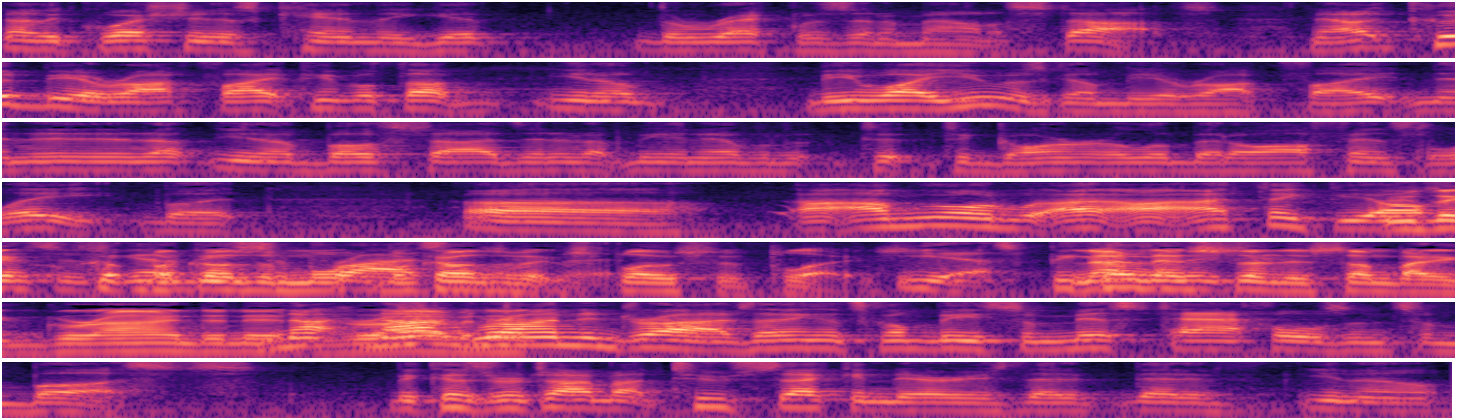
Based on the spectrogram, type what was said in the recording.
Now the question is, can they get the requisite amount of stops? Now it could be a rock fight. People thought you know BYU was going to be a rock fight, and then it ended up you know both sides ended up being able to, to, to garner a little bit of offense late, but. Uh, I- I'm going. I, I- think the offense think is going to be because of more, because of little bit. explosive plays? Yes, because not ex- necessarily somebody grinding it, Not, not grinding it. drives. I think it's going to be some missed tackles and some busts because we're talking about two secondaries that that have you know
